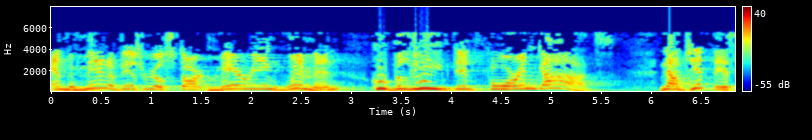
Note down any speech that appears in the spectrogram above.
And the men of Israel start marrying women who believed in foreign gods. Now get this,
